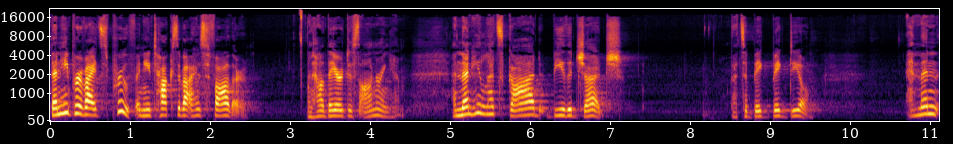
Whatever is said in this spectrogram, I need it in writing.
Then he provides proof and he talks about his father and how they are dishonoring him. And then he lets God be the judge. That's a big, big deal. And then,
